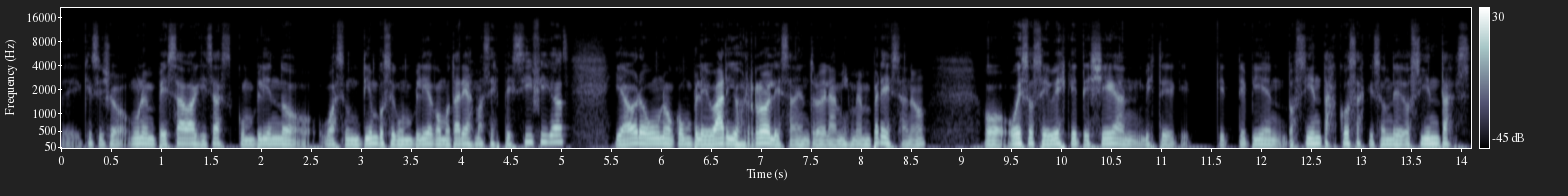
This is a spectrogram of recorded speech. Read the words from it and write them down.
eh, qué sé yo, uno empezaba quizás cumpliendo, o hace un tiempo se cumplía como tareas más específicas y ahora uno cumple varios roles adentro de la misma empresa, ¿no? O, eso se ves que te llegan, viste, que, te piden 200 cosas que son de 200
